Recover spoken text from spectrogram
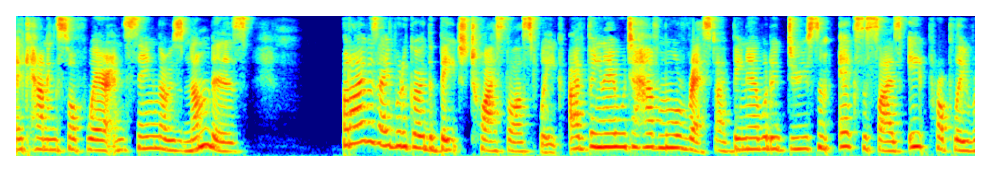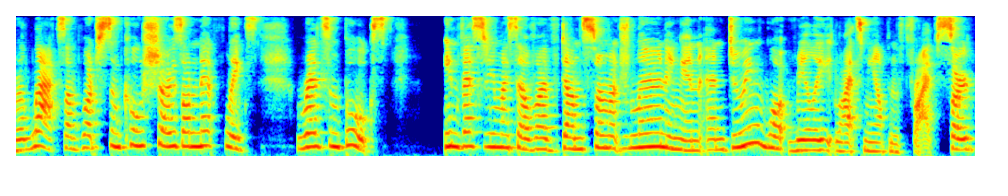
accounting software and seeing those numbers. But I was able to go to the beach twice last week. I've been able to have more rest. I've been able to do some exercise, eat properly, relax. I've watched some cool shows on Netflix, read some books, invested in myself. I've done so much learning and, and doing what really lights me up and thrives. So,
